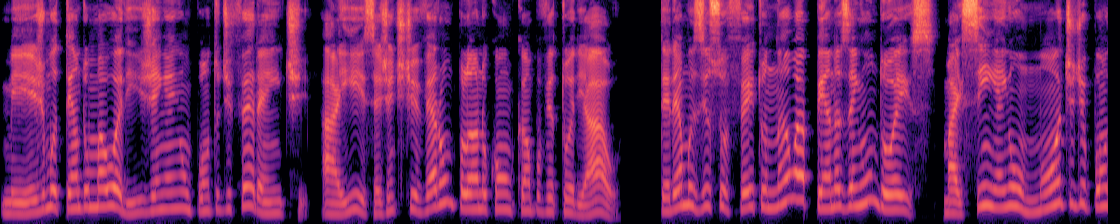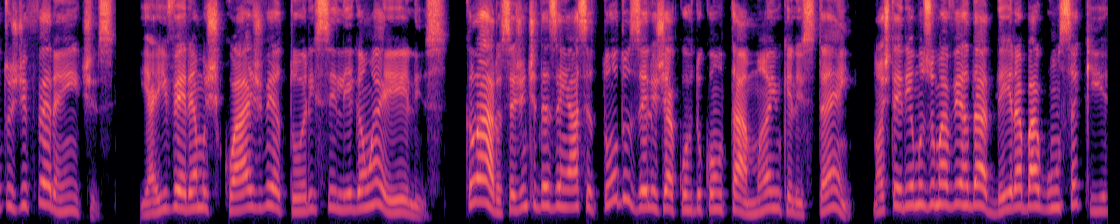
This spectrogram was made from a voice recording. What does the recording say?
mesmo tendo uma origem em um ponto diferente. Aí, se a gente tiver um plano com um campo vetorial, teremos isso feito não apenas em um 2, mas sim em um monte de pontos diferentes, e aí veremos quais vetores se ligam a eles. Claro, se a gente desenhasse todos eles de acordo com o tamanho que eles têm, nós teríamos uma verdadeira bagunça aqui.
